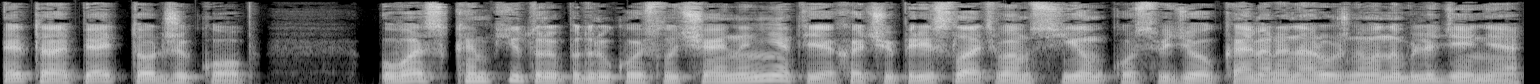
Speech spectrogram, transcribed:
это опять тот же коп. У вас компьютера под рукой случайно нет? Я хочу переслать вам съемку с видеокамеры наружного наблюдения.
